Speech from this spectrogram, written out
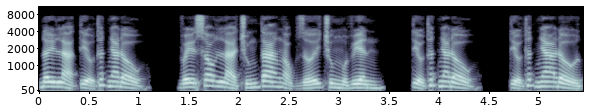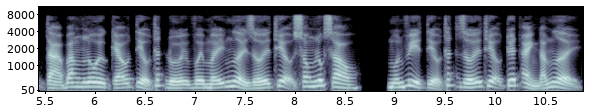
Đây là tiểu thất nha đầu, về sau là chúng ta ngọc giới chung một viên, tiểu thất nha đầu, tiểu thất nha đầu tà băng lôi kéo tiểu thất đối với mấy người giới thiệu xong lúc sau, muốn vì tiểu thất giới thiệu tuyết ảnh đám người,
